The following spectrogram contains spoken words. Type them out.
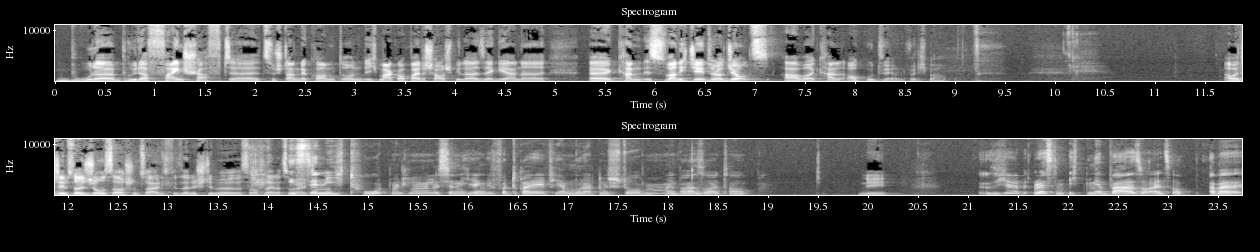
Bruder, Brüderfeindschaft äh, zustande kommt. Und ich mag auch beide Schauspieler sehr gerne. Äh, kann, ist zwar nicht James Earl Jones, aber kann auch gut werden, würde ich behaupten. Aber James Earl Jones ist auch schon zu alt. Ich finde, seine Stimme ist auch leider zu Ist alt. der nicht tot mittlerweile? Ist der nicht irgendwie vor drei, vier Monaten gestorben? Mir war so, als ob. Nee. Sicher? Rest in, ich, mir war so, als ob. Aber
